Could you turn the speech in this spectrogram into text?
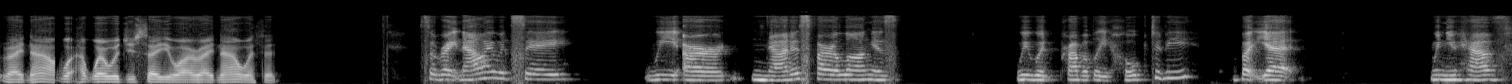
right now. Where would you say you are right now with it? So right now I would say we are not as far along as we would probably hope to be, but yet when you have,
